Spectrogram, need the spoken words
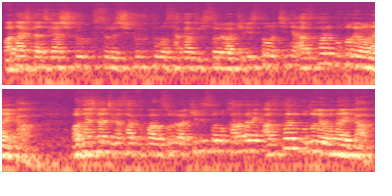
私たちが祝福する祝福の杯それはキリストの血に預かることではないか。私たちが裂くパンそれはキリストの体に預かることではないか。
